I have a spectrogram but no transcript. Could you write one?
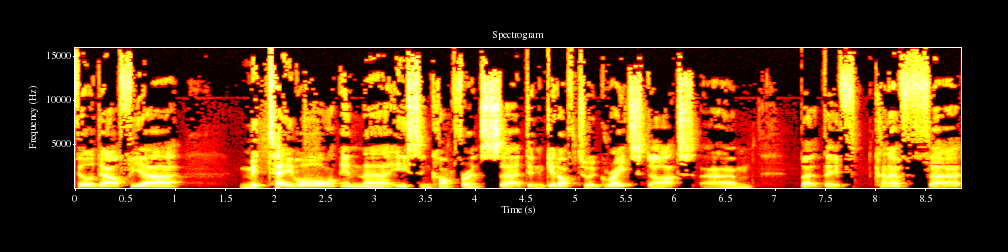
Philadelphia, mid-table in the Eastern Conference, uh, didn't get off to a great start, um, but they've kind of uh,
